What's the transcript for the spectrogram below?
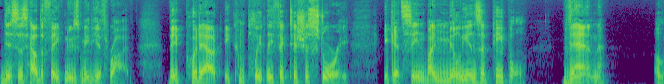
This is how the fake news media thrive. They put out a completely fictitious story. It gets seen by millions of people. Then a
